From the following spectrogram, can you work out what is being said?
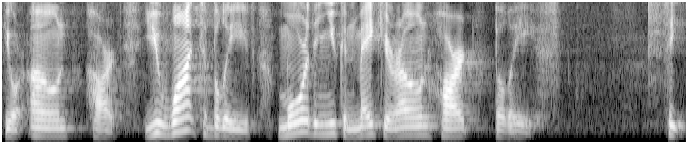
your own heart. You want to believe more than you can make your own heart believe. See,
